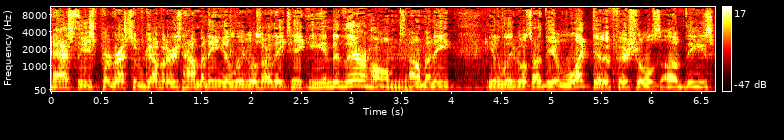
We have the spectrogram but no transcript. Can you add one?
asked these progressive governors how many illegals are they taking into their homes? How many illegals are the elected officials of these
